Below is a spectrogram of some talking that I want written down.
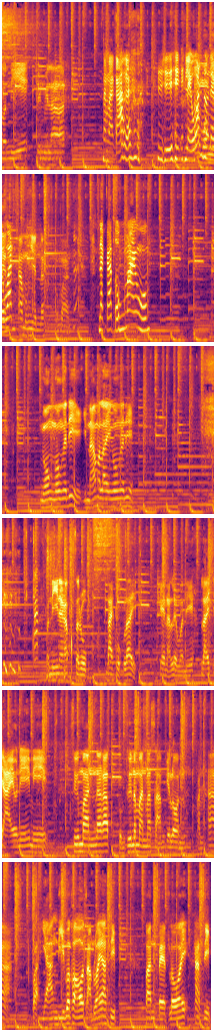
ตอนนี้เป็นเวลานังนากากัน แล้ววันห้าโมงแล้ววันห้าโมงเย็นนะประมาณนากาตรงไม้ผมงงงงกันดิกินน้ำอะไรงงกันดิวันนี้นะครับสรุปได้หกไร่แค่นั้นเลยวันนี้รายจ่ายวันนี้มีซื้อมันนะครับ ผมซื้อน้ำมันมา 3 แกลลอนพันห้าปะยางดีว่าเขาเอาสามร้อยห้าสิบพันแปดร้อยห้าสิบ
